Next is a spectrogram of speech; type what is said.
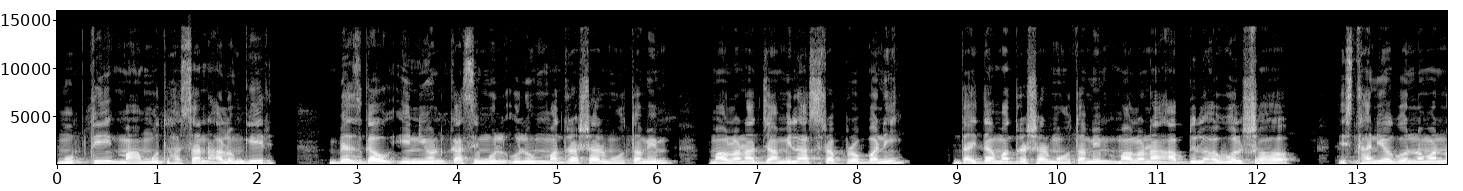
মুফতি মাহমুদ হাসান আলমগীর বেজগাঁও ইউনিয়ন কাসিমুল উলুম মাদ্রাসার মোহতামিম মাওলানা জামিল আশরাফ রব্বানী দাইদা মাদ্রাসার মোহতামিম মাওলানা আব্দুল আউয়াল সহ স্থানীয় গণ্যমান্য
